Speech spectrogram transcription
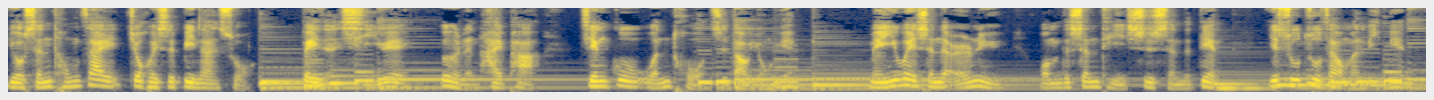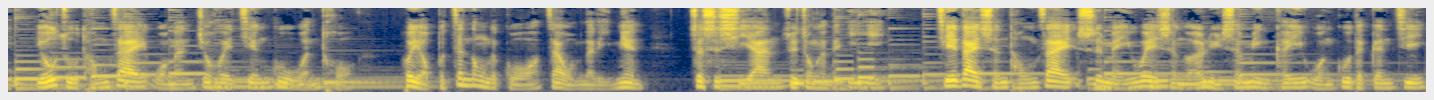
有神同在，就会是避难所，被人喜悦，恶人害怕，坚固稳妥，直到永远。每一位神的儿女。我们的身体是神的殿，耶稣住在我们里面，有主同在，我们就会坚固稳妥，会有不震动的国在我们的里面。这是锡安最重要的意义。接待神同在，是每一位神儿女生命可以稳固的根基。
